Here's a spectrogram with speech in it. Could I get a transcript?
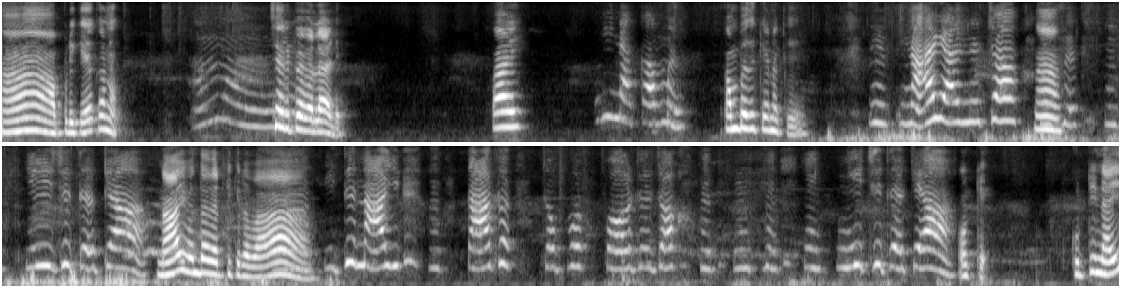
ஆ அப்படி கேட்கணும். சரி இப்போ விளாடு பாய். கம்பு எதுக்கு எனக்கு? நாய் வந்தால் வெட்டிக்கிறவா இது நாய். ஓகே. குட்டி நாய்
